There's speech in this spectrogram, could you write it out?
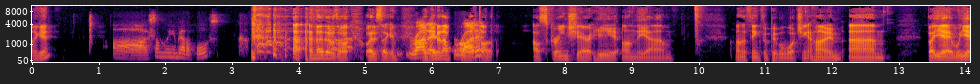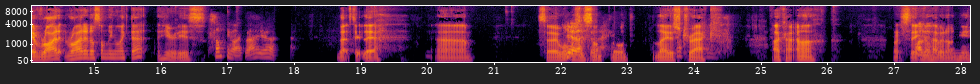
again? Ah, something about a horse. I know there was a. Wait a second. Write I'll it. get it up. I'll. I'll, I'll screen share it here on the um on the thing for people watching at home. Um, but yeah, well, yeah, write it, write it or something like that. Here it is. Something like that. Yeah. That's it there. Um, so what Yeah, was the song called? Latest track. Okay. Oh, let's see. I He'll have it on here.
